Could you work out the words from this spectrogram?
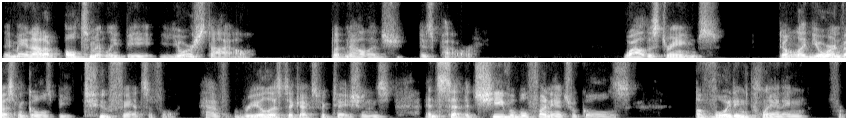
They may not ultimately be your style, but knowledge is power. Wildest dreams. Don't let your investment goals be too fanciful. Have realistic expectations and set achievable financial goals, avoiding planning for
